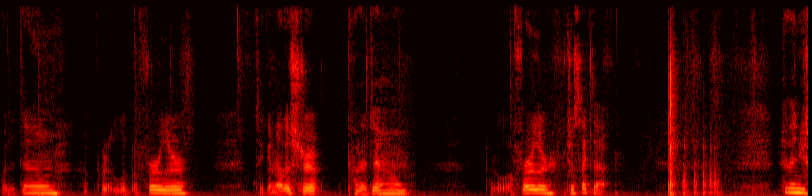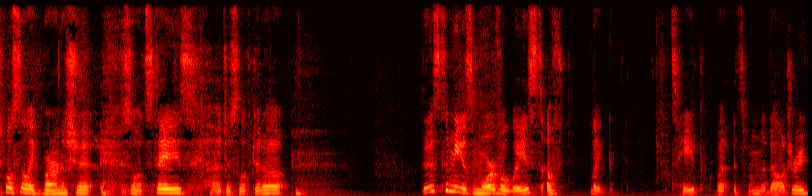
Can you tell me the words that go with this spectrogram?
put it down, put it a little bit further, take another strip, put it down, put it a little further, just like that. And then you're supposed to like burnish it so it stays. I just lift it up. This to me is more of a waste of like tape, but it's from the Dollar Tree.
